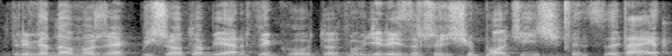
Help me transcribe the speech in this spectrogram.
który wiadomo, że jak pisze o tobie artykuł, to powinieneś zacząć się pocić. Tak.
